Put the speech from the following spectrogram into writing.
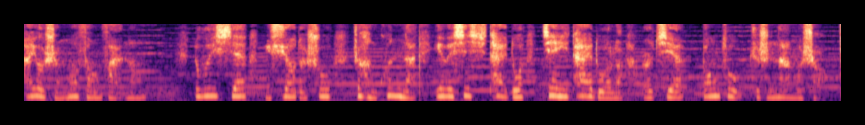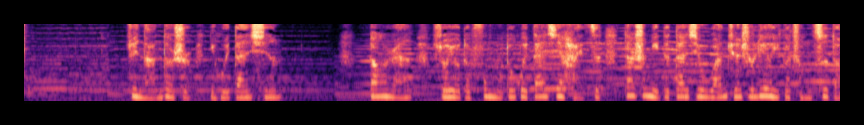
还有什么方法呢？读一些你需要的书，这很困难，因为信息太多，建议太多了，而且帮助却是那么少。最难的是你会担心。当然，所有的父母都会担心孩子，但是你的担心完全是另一个层次的。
